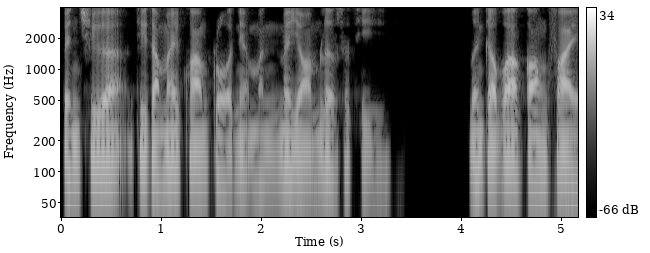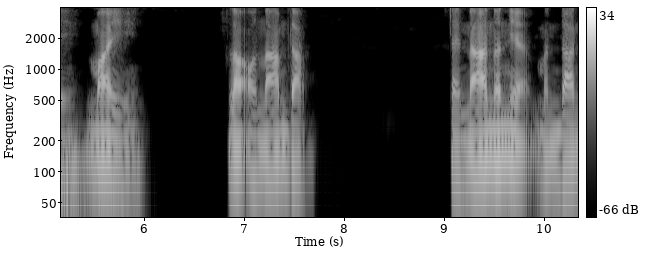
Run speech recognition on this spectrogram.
เป็นเชื้อที่ทำให้ความโกรธเนี่ยมันไม่ยอมเลิกสักที เหมือนกับว่ากองไฟไหม้เราเอาน้ำดับ แต่น้ำนั้นเนี่ยมันดัน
